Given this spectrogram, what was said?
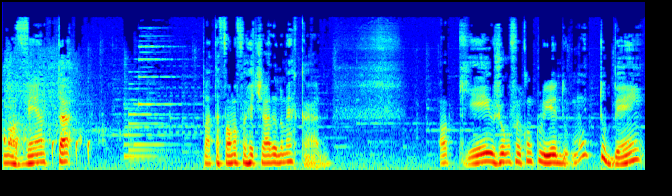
90. A plataforma foi retirada do mercado. Ok, o jogo foi concluído. Muito bem.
